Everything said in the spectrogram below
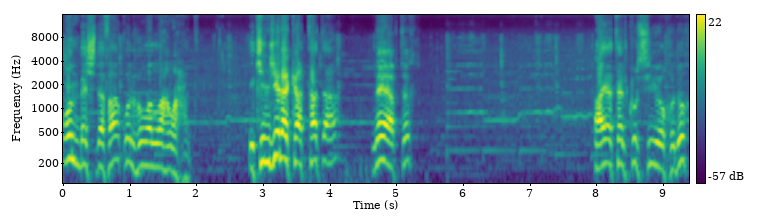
15 defa Kul huvallahu ahad. İkinci rekatta da ne yaptık? Ayetel Kürsi'yi okuduk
